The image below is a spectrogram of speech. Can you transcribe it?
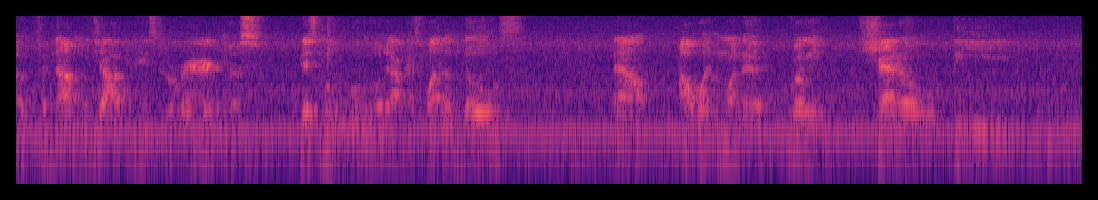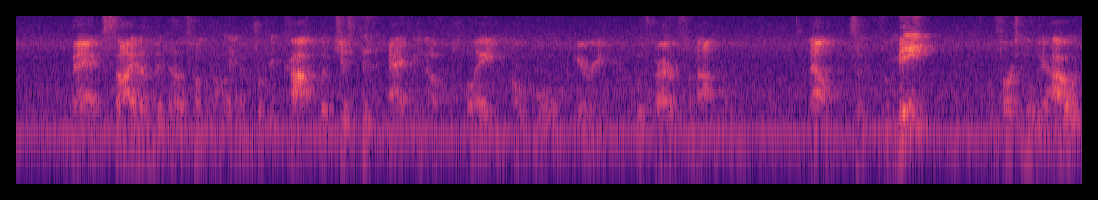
a phenomenal job in his career. Yes. This movie will go down as one of those. Now, I wouldn't want to really shadow the bad side of it of him playing a crooked cop, but just his acting of playing a role, period, was very phenomenal. Now, to, for me, the first movie I would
